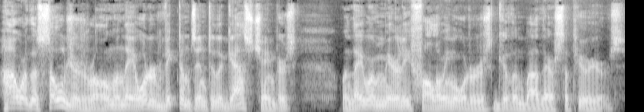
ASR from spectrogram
how were the soldiers wrong when they ordered victims into the gas chambers when they were merely following orders given by their superiors.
